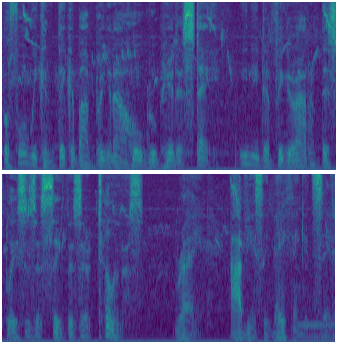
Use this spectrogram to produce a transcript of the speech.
Before we can think about bringing our whole group here to stay, we need to figure out if this place is as safe as they're telling us. Right. Obviously they think it's safe.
